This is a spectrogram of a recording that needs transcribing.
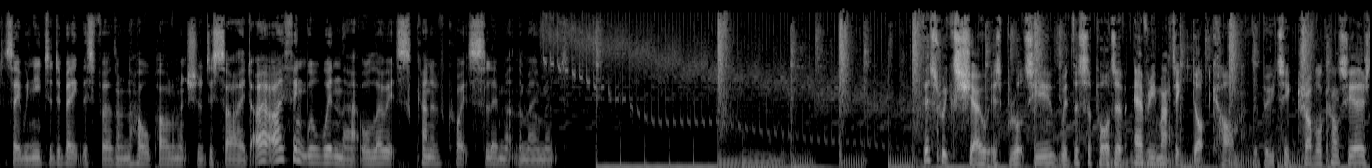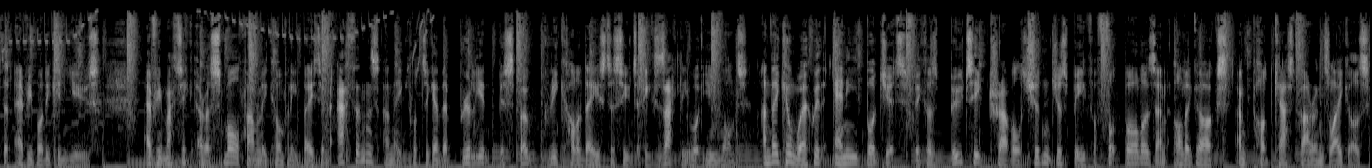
to say we need to debate this further, and the whole Parliament should decide. I, I think we'll win that, although it's kind of quite slim at the moment. This week's show is brought to you with the support of Everymatic.com, the boutique travel concierge that everybody can use. Everymatic are a small family company based in Athens and they put together brilliant bespoke Greek holidays to suit exactly what you want. And they can work with any budget because boutique travel shouldn't just be for footballers and oligarchs and podcast barons like us.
